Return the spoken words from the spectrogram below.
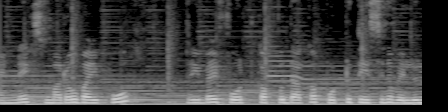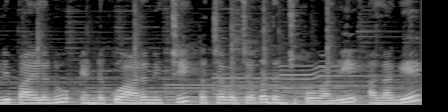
అండ్ నెక్స్ట్ మరోవైపు త్రీ బై ఫోర్త్ కప్పు దాకా పొట్టు తీసిన వెల్లుల్లిపాయలను ఎండకు ఆరనిచ్చి కచ్చాబచ్చాగా దంచుకోవాలి. అలాగే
